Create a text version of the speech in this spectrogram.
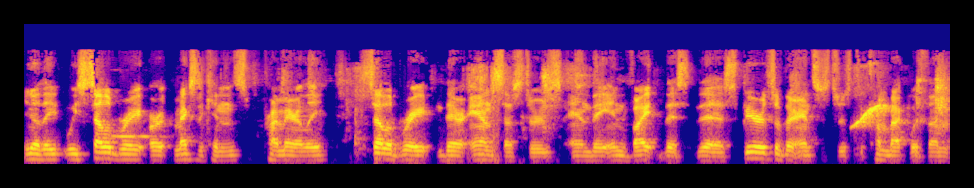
you know they we celebrate or Mexicans primarily celebrate their ancestors and they invite this the spirits of their ancestors to come back with them,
